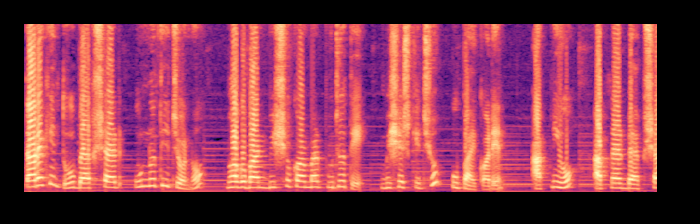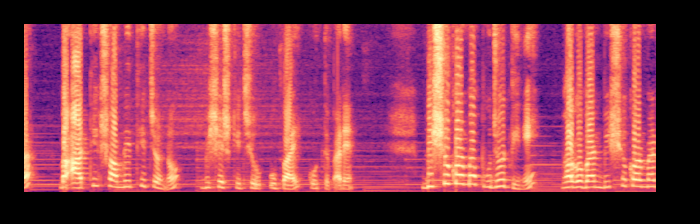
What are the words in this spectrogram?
তারা কিন্তু ব্যবসার উন্নতির জন্য ভগবান বিশ্বকর্মার পুজোতে বিশেষ কিছু উপায় করেন। আপনিও আপনার ব্যবসা বা আর্থিক সমৃদ্ধির জন্য বিশেষ কিছু উপায় করতে পারেন। বিশ্বকর্মা পুজোর দিনে ভগবান বিশ্বকর্মার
